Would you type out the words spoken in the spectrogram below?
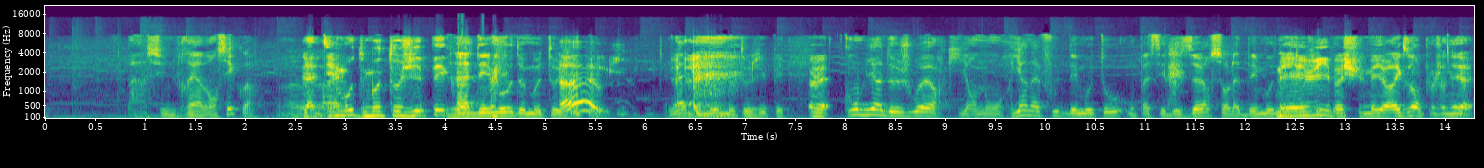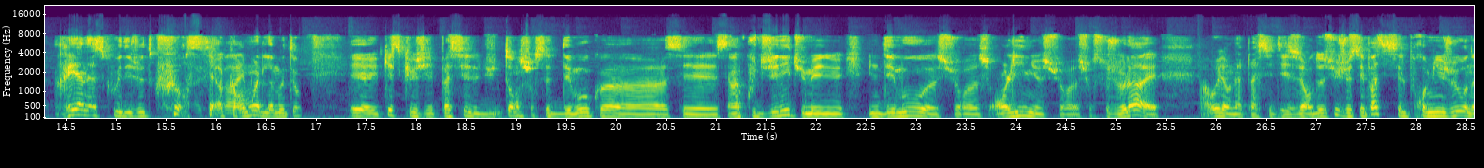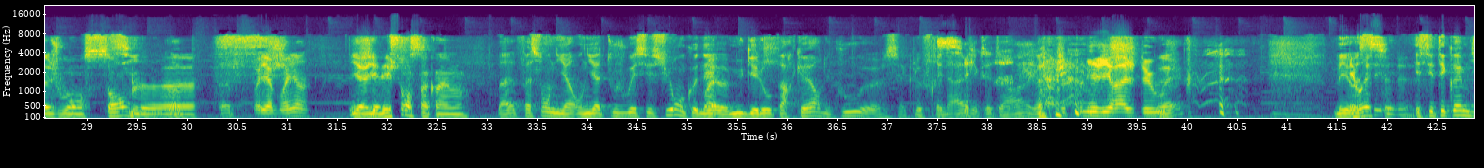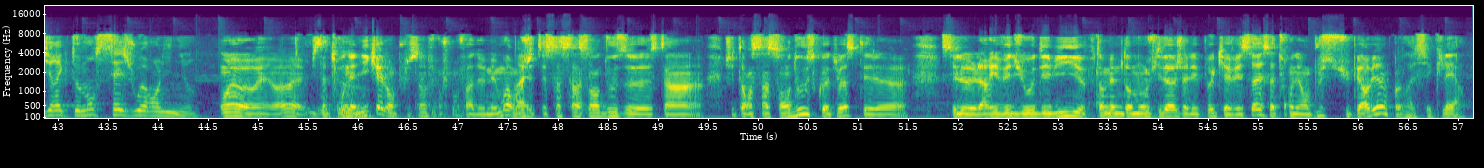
Bah, c'est une vraie avancée, quoi. Euh, La démo de MotoGP quoi. La démo de MotoGP. Ah oui. La démo de MotoGP. Ouais. Combien de joueurs qui en ont rien à foutre des motos ont passé des heures sur la démo de Mais MotoGP oui, bah, je suis le meilleur exemple. J'en ai rien à secouer des jeux de course, Ah, et encore moins de la moto. Et euh, qu'est-ce que j'ai passé de- du temps sur cette démo, quoi? euh, C'est c'est un coup de génie. Tu mets une, une démo euh, sur, sur- en ligne sur sur ce jeu-là. Et ah oui, on a passé des heures dessus. Je sais pas si c'est le premier jeu. On a joué ensemble. Si, euh, Il y a moyen. Il y, a, il y a des chances hein, quand même. Bah, de toute façon, on y, a, on y a tout joué, c'est sûr. On connaît Ouais. euh, Mugello par cœur, du coup, euh, c'est avec le freinage, etc. Le premier virage de ouf. Ouais. Mais Et euh, ouais, c'était quand même directement 16 joueurs en ligne. hein. Ouais, ouais, ouais, ouais. Puis ça tournait euh, nickel en plus, hein, franchement. Enfin, de mémoire, moi Ouais. j'étais 512, euh, c'était un, j'étais en 512, quoi, tu vois. C'était, euh, c'est l'arrivée du haut débit. Putain, même dans mon village à l'époque, il y avait ça et ça tournait en plus super bien, quoi. Ouais, c'est clair.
